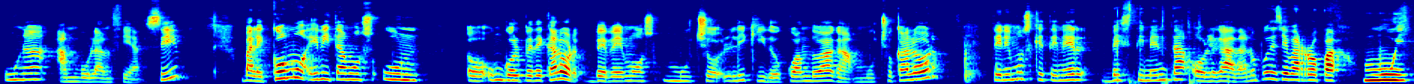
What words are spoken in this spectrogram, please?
una ambulancia, ¿sí? Vale, ¿cómo evitamos un, un golpe de calor? Bebemos mucho líquido cuando haga mucho calor. Tenemos que tener vestimenta holgada. No puedes llevar ropa muy,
